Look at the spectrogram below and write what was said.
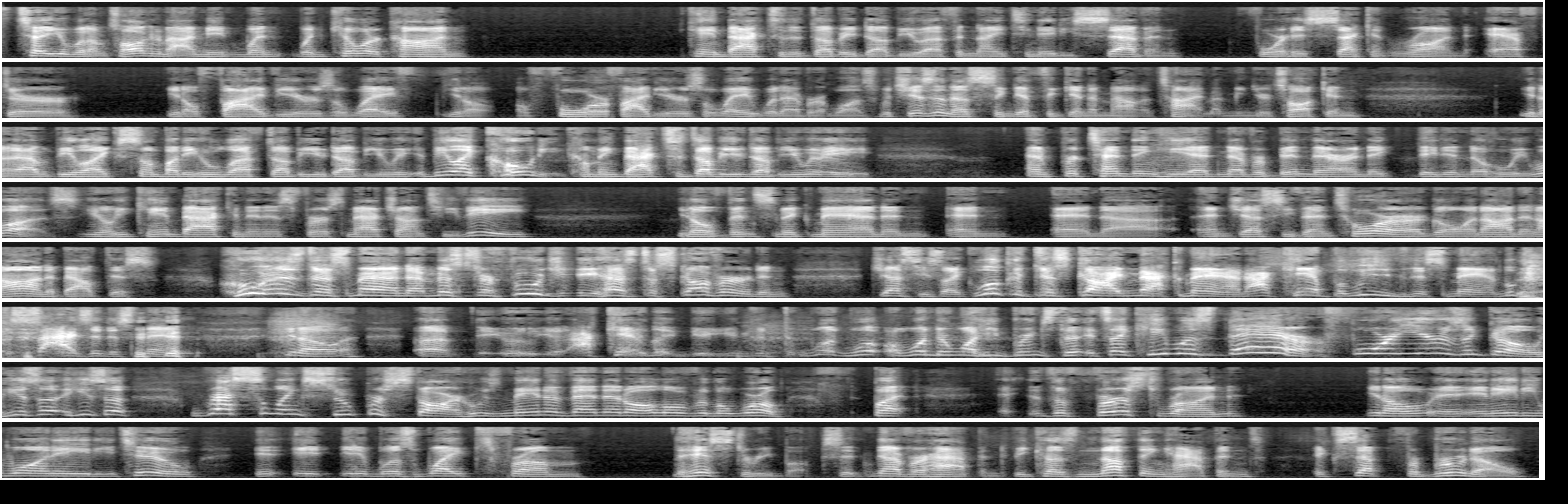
tell you what I'm talking about. I mean, when when Killer Khan came back to the WWF in 1987 for his second run after, you know, five years away, you know, four or five years away, whatever it was, which isn't a significant amount of time. I mean, you're talking, you know, that would be like somebody who left WWE. It'd be like Cody coming back to WWE and pretending he had never been there and they, they didn't know who he was. You know, he came back and in his first match on TV, you know, Vince McMahon and and and uh and Jesse Ventura are going on and on about this. Who is this man that Mr. Fuji has discovered? And Jesse's like, look at this guy, McMahon. I can't believe this man. Look at the size of this man. you know, uh, I can't. What, what, I wonder what he brings to. It's like he was there four years ago. He's a he's a wrestling superstar who's main evented all over the world. But the first run, you know, in, in 81, 82, it, it, it was wiped from the history books. It never happened because nothing happened except for Bruno,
